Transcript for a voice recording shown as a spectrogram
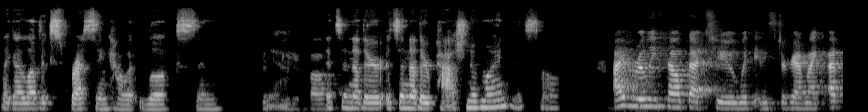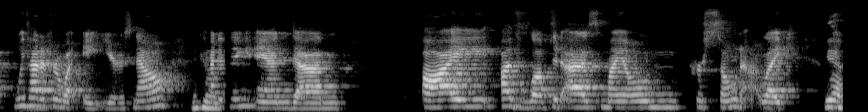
like I love expressing how it looks, and Yeah. beautiful. it's another it's another passion of mine. It's so I've really felt that too with Instagram. Like i we've had it for what eight years now, mhm. kind of thing, and um, I I've loved it as my own persona. Like Yeah.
